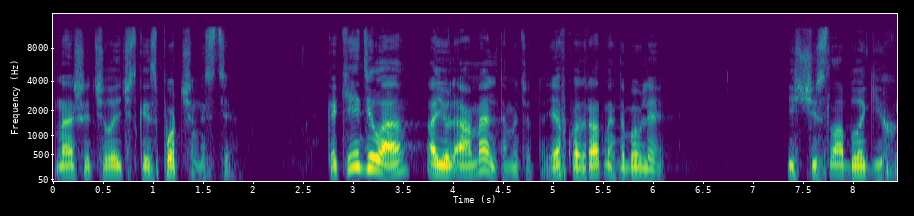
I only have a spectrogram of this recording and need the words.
нашей человеческой испорченности – Какие дела? Аюль амаль там идет. Я в квадратных добавляю. Из числа благих.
